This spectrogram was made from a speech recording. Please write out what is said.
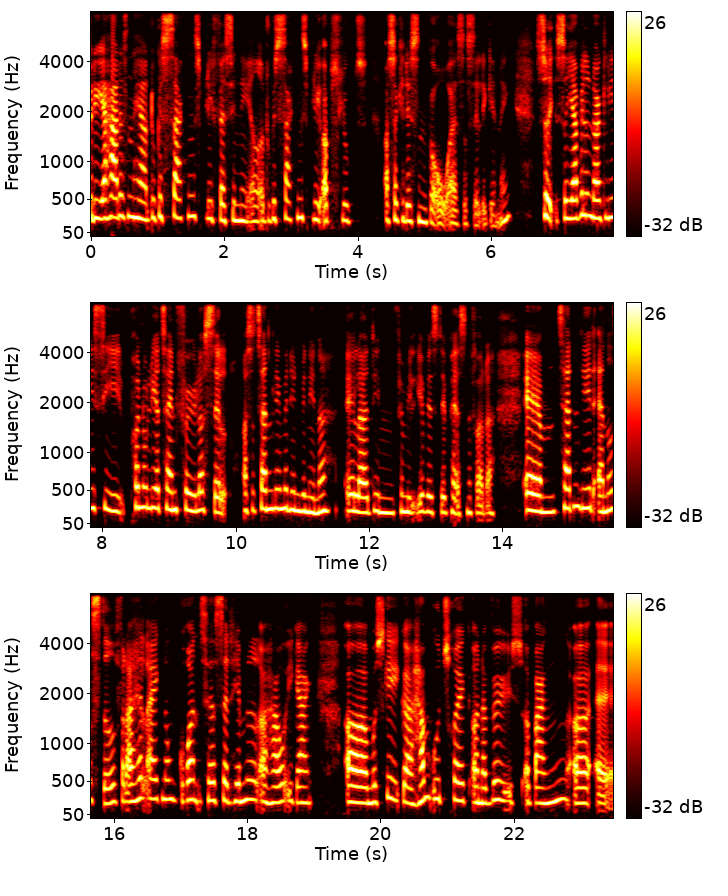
Fordi jeg har det sådan her, du kan sagtens blive fascineret, og du kan sagtens blive opslugt, og så kan det sådan gå over af sig selv igen. Ikke? Så, så jeg vil nok lige sige, prøv nu lige at tage en føler selv, og så tag den lige med dine veninder, eller din familie, hvis det er passende for dig. Øhm, tag den lige et andet sted, for der er heller ikke nogen grund til at sætte himmel og hav i gang, og måske gøre ham utryg og nervøs og bange, og øh,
